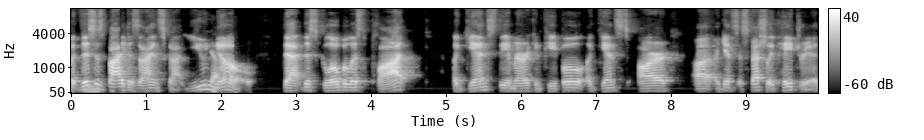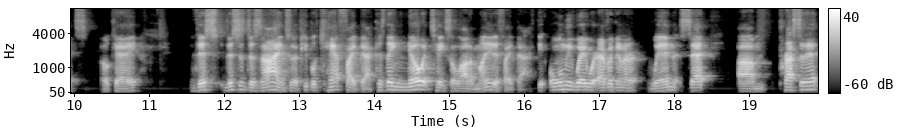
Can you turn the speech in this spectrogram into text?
but this mm-hmm. is by design, Scott. You yeah. know that this globalist plot against the American people, against our, uh, against especially patriots, okay, this this is designed so that people can't fight back because they know it takes a lot of money to fight back. The only way we're ever going to win, set um, precedent,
